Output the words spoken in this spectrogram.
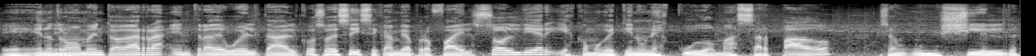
Eh, en otro Sí. momento agarra, entra de vuelta al coso ese y se cambia a profile soldier y es como que tiene un escudo más zarpado, un shield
